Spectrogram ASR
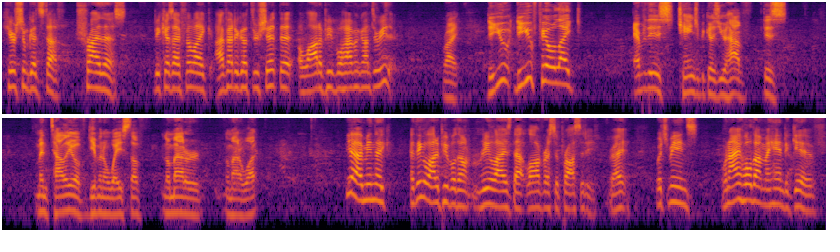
Here's some good stuff. Try this. Because I feel like I've had to go through shit that a lot of people haven't gone through either. Right. Do you do you feel like everything's changed because you have this mentality of giving away stuff no matter no matter what? Yeah, I mean, like, I think a lot of people don't realize that law of reciprocity, right? Which means when I hold out my hand to give,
